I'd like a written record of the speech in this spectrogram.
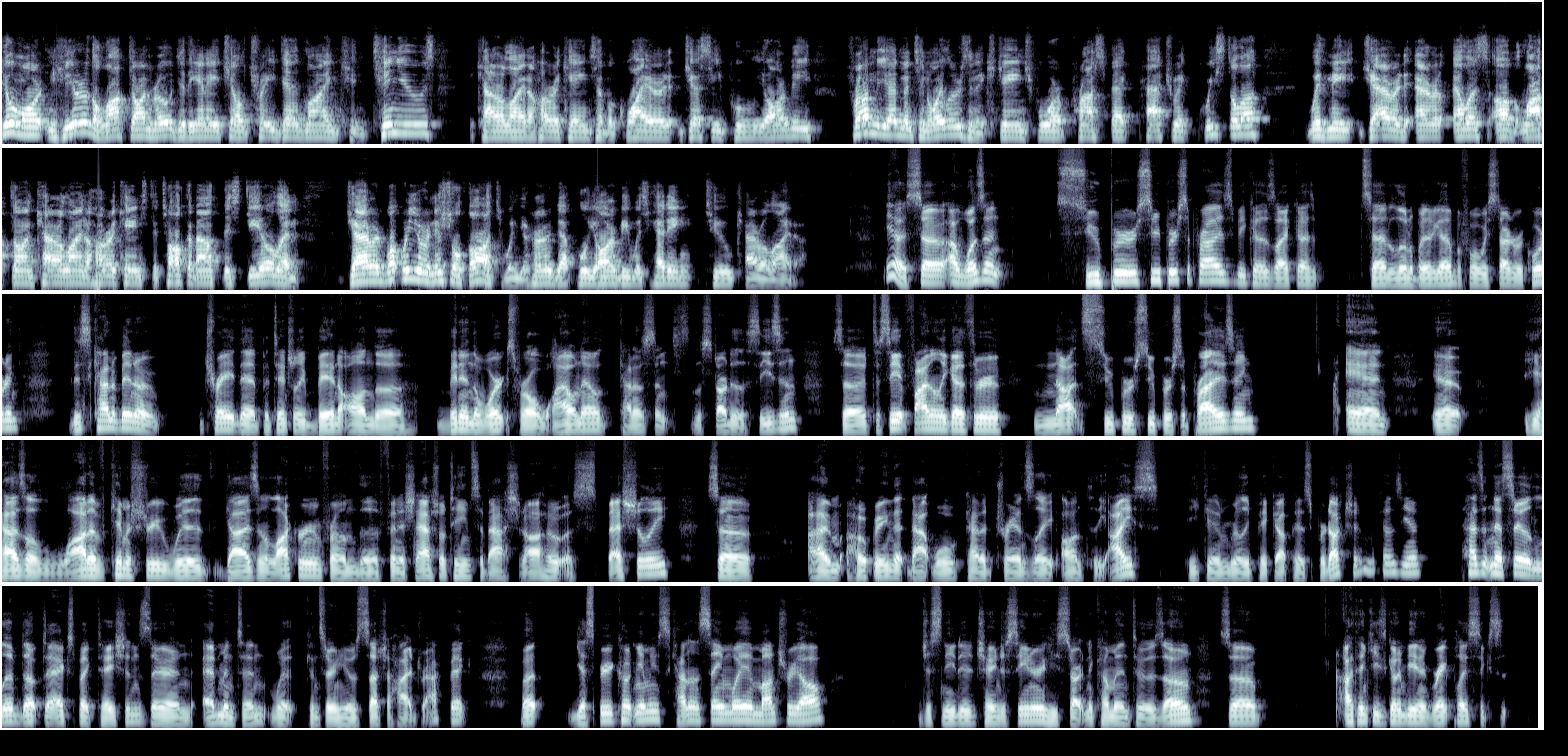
Gil Martin here. The locked on road to the NHL trade deadline continues. The Carolina Hurricanes have acquired Jesse Puljujarvi from the Edmonton Oilers in exchange for prospect Patrik Puistola. With me, Jared er-, Ellis of Locked On Carolina Hurricanes to talk about this deal. And Jared, what were your initial thoughts when you heard that Puljujarvi was heading to Carolina? Yeah, so I wasn't super super surprised because, like I said a little bit ago before we started recording, this has kind of been a trade that potentially been on the been in the works for a while now, kind of since the start of the season. So to see it finally go through, not super super surprising, and you know he has a lot of chemistry with guys in the locker room from the Finnish national team, Sebastian Aho especially. So I'm hoping that that will kind of translate onto the ice. He can really pick up his production because you know hasn't necessarily lived up to expectations there in Edmonton, with considering he was such a high draft pick. But Jesperi Kotkaniemi is kind of the same way in Montreal. Just needed a change of scenery. He's starting to come into his own. So I think he's going to be in a great place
